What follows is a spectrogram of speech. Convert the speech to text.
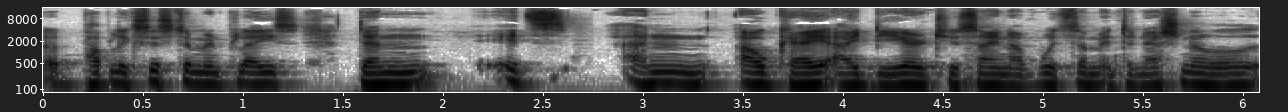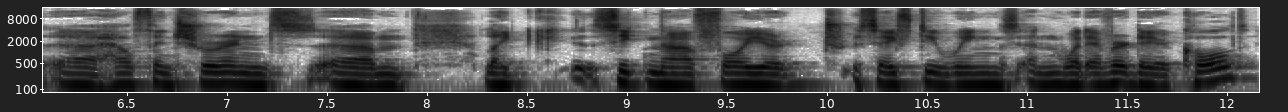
a public system in place, then it's an okay idea to sign up with some international uh, health insurance um, like Cigna for your tr- safety wings and whatever they're called.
